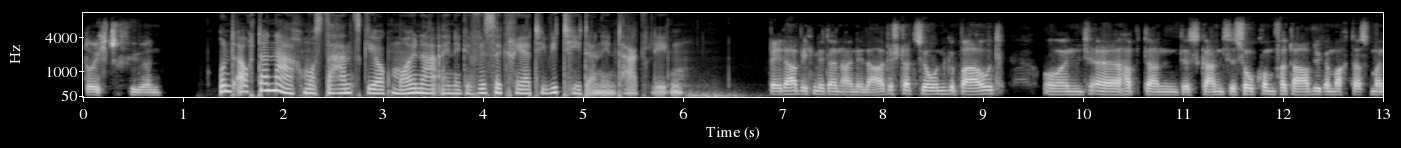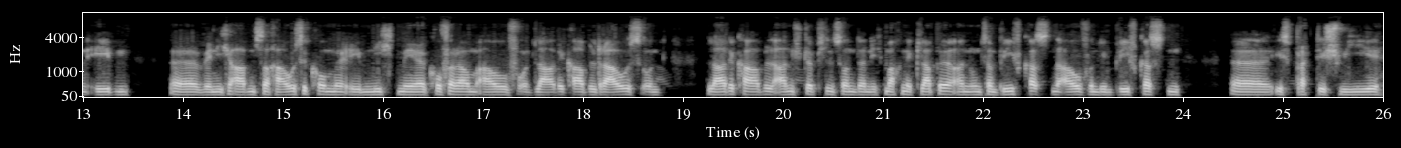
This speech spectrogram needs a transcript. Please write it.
durchzuführen. Und auch danach musste Hans-Georg Mollner eine gewisse Kreativität an den Tag legen. Später habe ich mir dann eine Ladestation gebaut und äh, habe dann das Ganze so komfortabel gemacht, dass man eben äh, wenn ich abends nach Hause komme, eben nicht mehr Kofferraum auf und Ladekabel raus und Ladekabel anstöpseln, sondern ich mache eine Klappe an unserem Briefkasten auf und im Briefkasten äh, ist praktisch wie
